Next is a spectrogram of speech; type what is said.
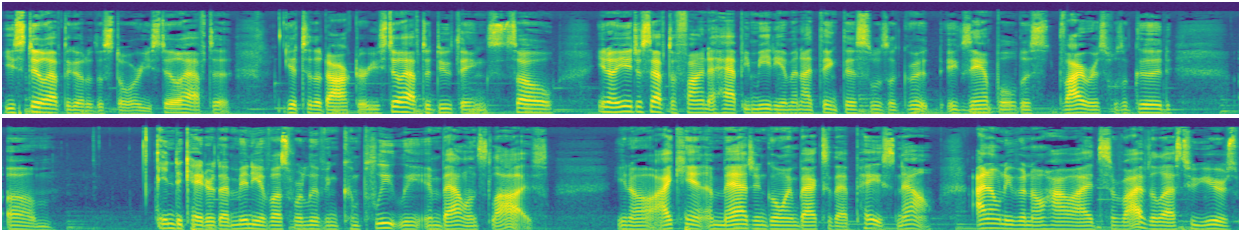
you still have to go to the store. You still have to get to the doctor. You still have to do things. So, you know, you just have to find a happy medium. And I think this was a good example. This virus was a good um, indicator that many of us were living completely imbalanced lives. You know, I can't imagine going back to that pace now. I don't even know how I'd survived the last two years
